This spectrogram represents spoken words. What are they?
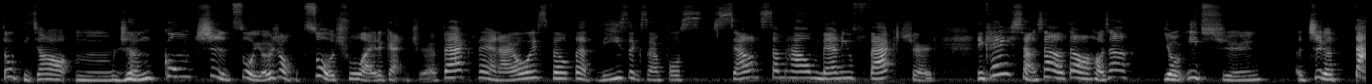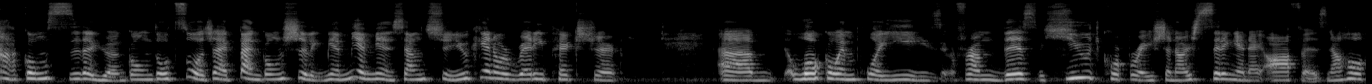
都比较嗯人工制作，有一种做出来的感觉。Back then, I always felt that these examples sound somehow manufactured。你可以想象得到，好像有一群。呃，这个大公司的员工都坐在办公室里面面面相觑。You can already picture um, local employees from this huge corporation are sitting in a office，然后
